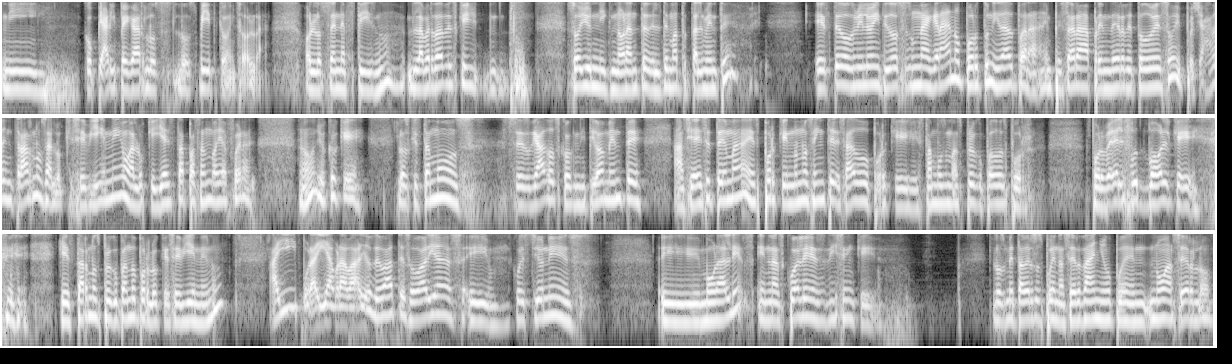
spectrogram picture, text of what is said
ni copiar y pegar los, los bitcoins o, o los NFTs, ¿no? La verdad es que soy un ignorante del tema totalmente este 2022 es una gran oportunidad para empezar a aprender de todo eso y pues ya adentrarnos a lo que se viene o a lo que ya está pasando allá afuera. ¿no? Yo creo que los que estamos sesgados cognitivamente hacia ese tema es porque no nos ha interesado o porque estamos más preocupados por, por ver el fútbol que, que estarnos preocupando por lo que se viene, ¿no? Ahí, por ahí habrá varios debates o varias eh, cuestiones eh, morales en las cuales dicen que los metaversos pueden hacer daño, pueden no hacerlo,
